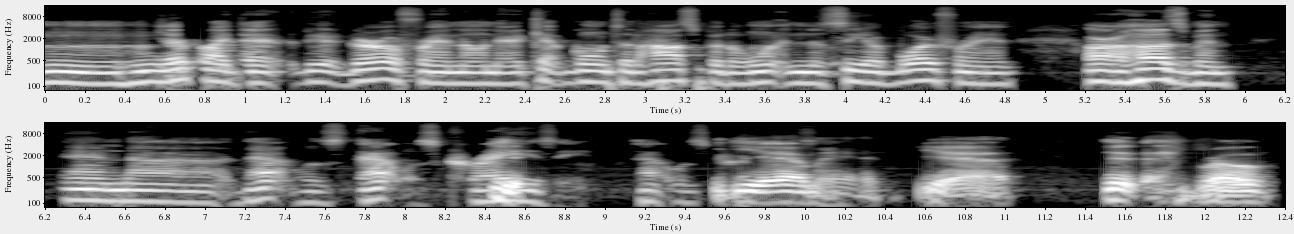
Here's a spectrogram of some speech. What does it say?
hmm That's like that the girlfriend on there kept going to the hospital wanting to see her boyfriend or her husband, and uh, that was that was crazy. That was crazy. Yeah, man. Yeah, Yeah, bro.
